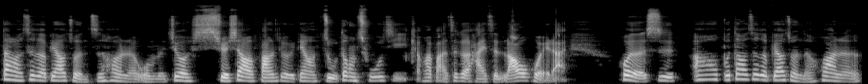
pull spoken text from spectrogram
到了这个标准之后呢，我们就学校方就一定要主动出击，赶快把这个孩子捞回来。或者是啊、不到这个标准的话呢，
